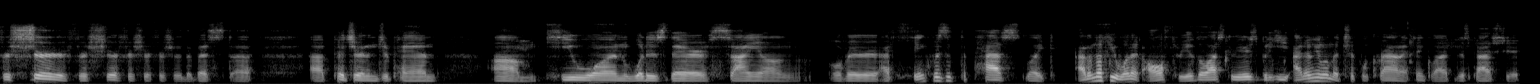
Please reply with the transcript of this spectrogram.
for sure, for sure, for sure, for sure the best uh, uh pitcher in Japan. Um, he won what is their Cy Young over. I think was it the past like I don't know if he won it all three of the last three years, but he I know he won the Triple Crown I think last, this past year.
